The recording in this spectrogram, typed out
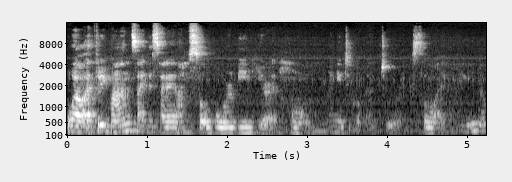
well, at three months, I decided I'm so bored being here at home. I need to go back to work. So I, you know,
